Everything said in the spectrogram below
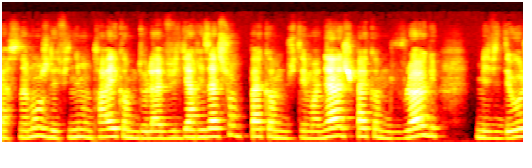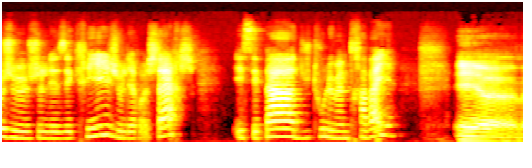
personnellement, je définis mon travail comme de la vulgarisation, pas comme du témoignage, pas comme du vlog. Mes vidéos, je, je les écris, je les recherche, et c'est pas du tout le même travail. Et euh,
